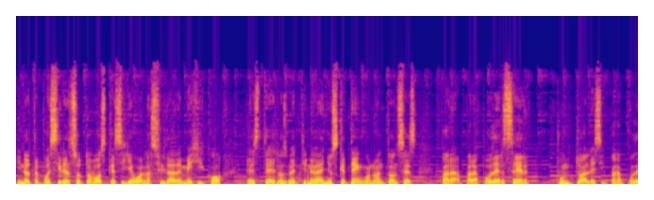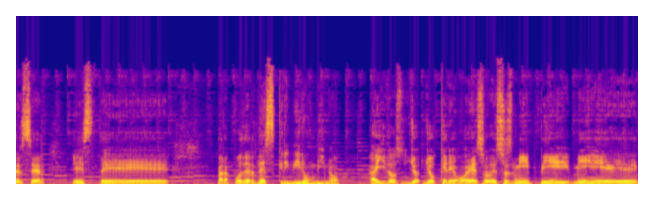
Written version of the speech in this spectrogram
Y no te puedes decir el sotobosque si llevo en la Ciudad de México este, los 29 años que tengo, ¿no? Entonces, para, para poder ser puntuales y para poder ser, este, para poder describir un vino, hay dos, yo, yo creo eso, eso es mi, mi, mi, eh,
